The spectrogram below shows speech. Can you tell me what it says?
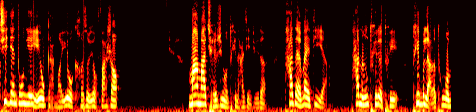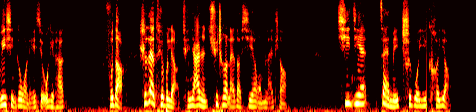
期间中间也有感冒，也有咳嗽，也有发烧。妈妈全是用推拿解决的。他在外地呀，他能推的推，推不了的通过微信跟我联系，我给他辅导。实在推不了，全家人驱车来到西安，我们来调。期间再没吃过一颗药，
